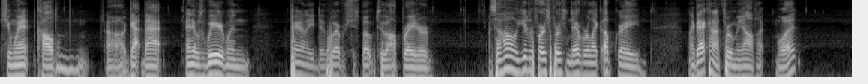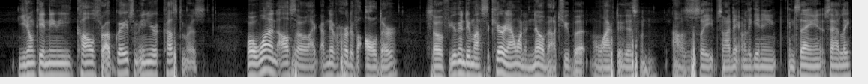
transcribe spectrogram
she went, called them, uh, got that, and it was weird when apparently the whoever she spoke to operator said, "Oh, you're the first person to ever like upgrade." Like that kind of threw me off. Like what? You don't get any calls for upgrades from any of your customers? Well, one also like I've never heard of Alder. So if you're gonna do my security, I want to know about you. But my wife did this when I was asleep, so I didn't really get any can say in it. Sadly.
